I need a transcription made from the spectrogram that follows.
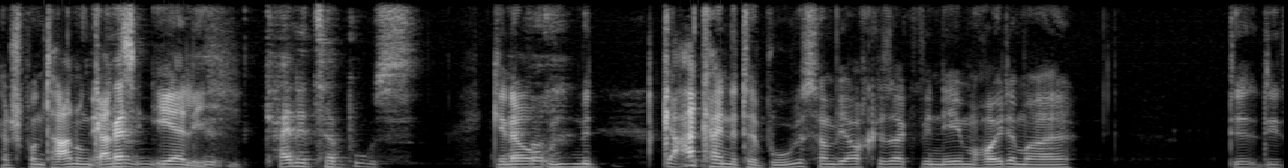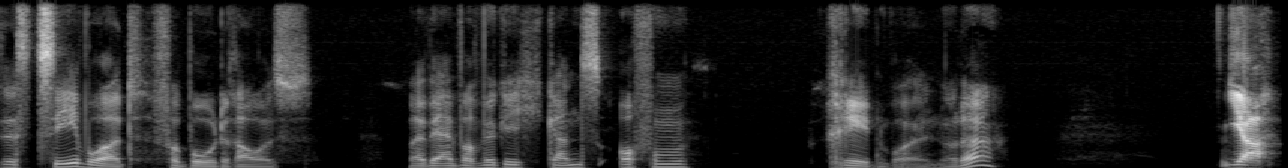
Ganz spontan und ganz Kein- ehrlich. Keine Tabus. Genau, einfach- und mit gar keine Tabus haben wir auch gesagt, wir nehmen heute mal die, die, das C-Wort-Verbot raus. Weil wir einfach wirklich ganz offen reden wollen, oder? Ja. Also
